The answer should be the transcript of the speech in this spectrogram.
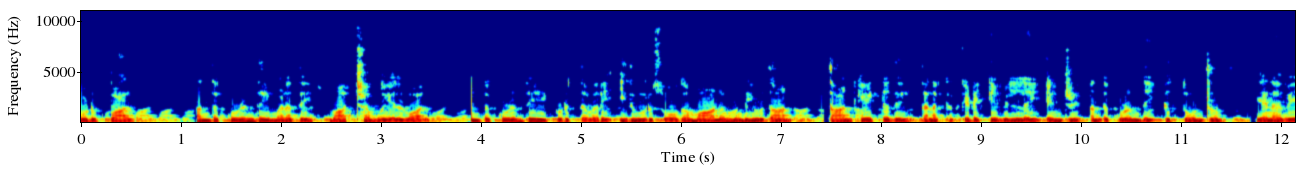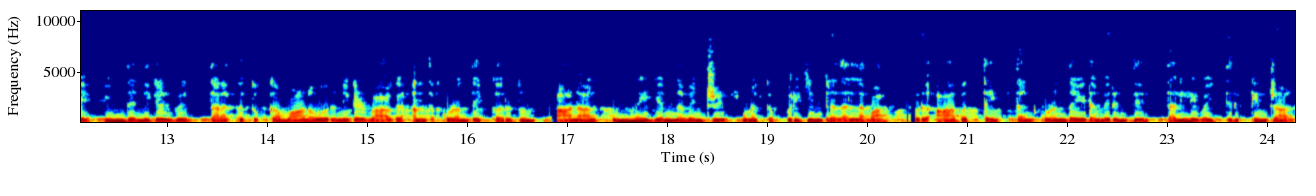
கொடுப்பாள். அந்த குழந்தை மனதை மாற்ற முயல்வாள். அந்த குழந்தையை பொறுத்தவரை இது ஒரு சோகமான முடிவுதான். தான் கேட்டது தனக்கு கிடைக்கவில்லை என்று அந்த குழந்தைக்கு தோன்றும். எனவே இந்த நிகழ்வு தனக்கு துக்கமான ஒரு நிகழ்வாக அந்த குழந்தை கருதும். ஆனால் உண்மை என்னவென்று உனக்கு புரிகின்றதல்லவா? ஒரு ஆபத்தை தன் குழந்தையிடமிருந்து தள்ளி வைத்திருக்கின்றாள்.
